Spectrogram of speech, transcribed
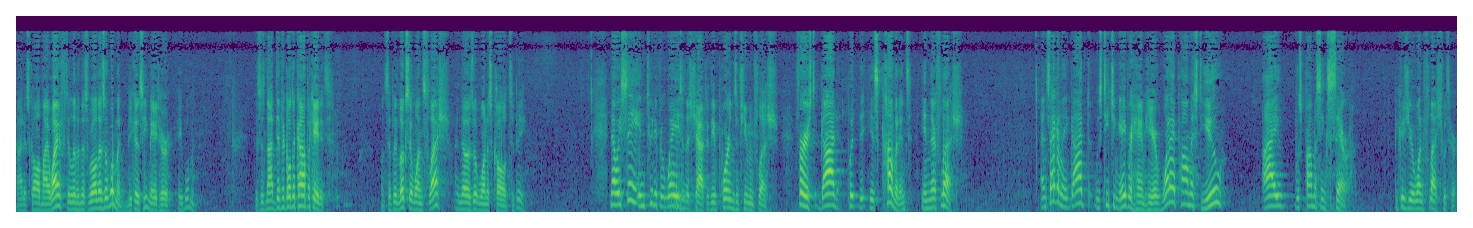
God has called my wife to live in this world as a woman because he made her a woman. This is not difficult or complicated. One simply looks at one's flesh and knows what one is called to be. Now, we see in two different ways in this chapter the importance of human flesh. First, God put his covenant in their flesh. And secondly, God was teaching Abraham here what I promised you, I was promising Sarah because you're one flesh with her.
